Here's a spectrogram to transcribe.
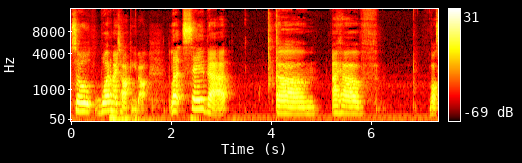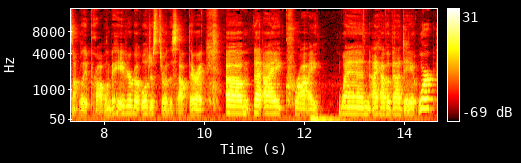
so, what am I talking about? Let's say that um, I have well, it's not really a problem behavior, but we'll just throw this out there, right? Um, that I cry when I have a bad day at work.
